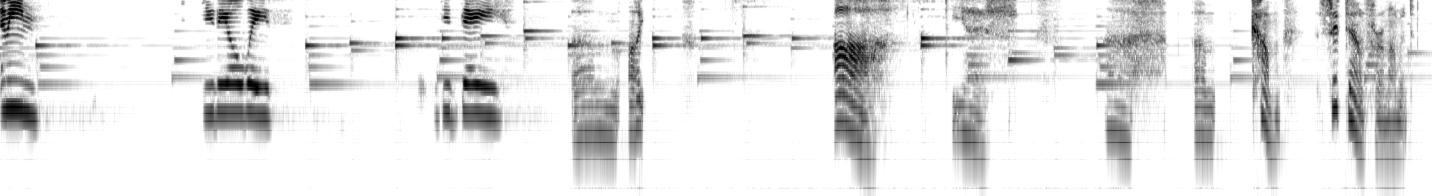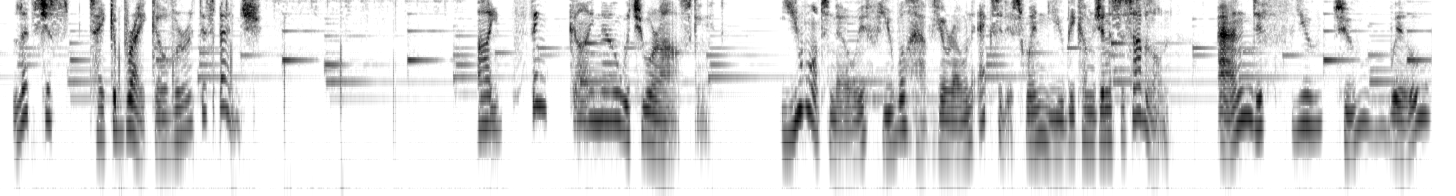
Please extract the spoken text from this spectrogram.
I mean, do they always. Did they. Um, I. Ah, yes. Ah, um, come, sit down for a moment. Let's just take a break over at this bench. I think I know what you are asking. You want to know if you will have your own Exodus when you become Genesis Avalon, and if you two will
